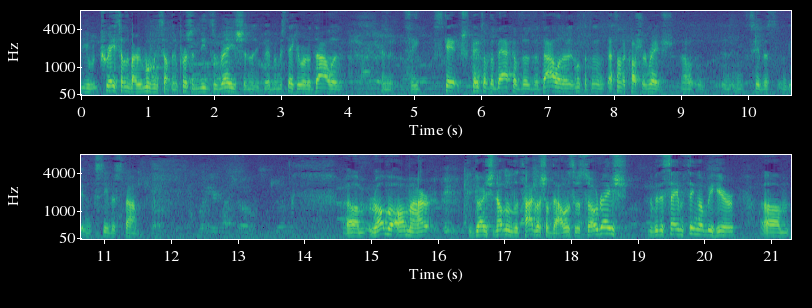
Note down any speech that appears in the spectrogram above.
you create something by removing something. A person needs a resh, and by mistake he wrote a dalid, and so he scrapes off the back of the, the dalid. It looks like that's not a kosher resh. You know, in, in Ksibis in Ksibis stam. Um, Rava Omar, Kigoyin Shinatlu Latago Shal Dalas was so resh. It'll be the same thing over here. Um,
